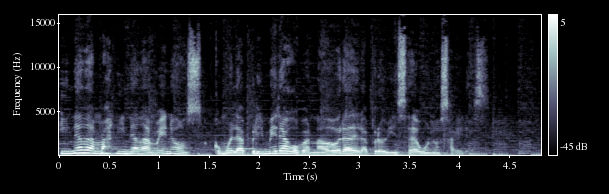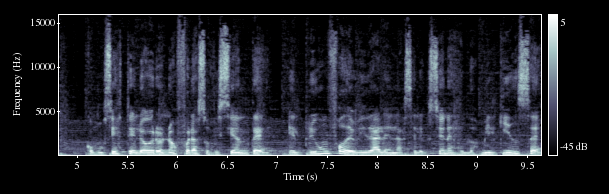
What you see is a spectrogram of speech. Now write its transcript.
Y nada más ni nada menos como la primera gobernadora de la provincia de Buenos Aires. Como si este logro no fuera suficiente, el triunfo de Vidal en las elecciones del 2015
